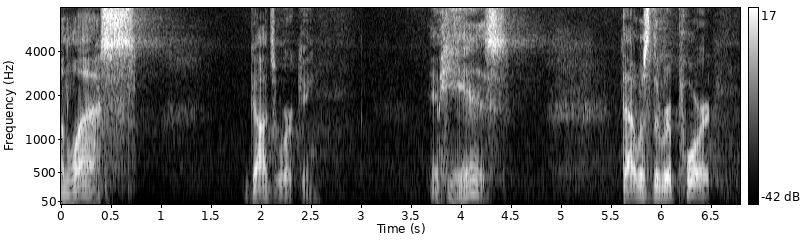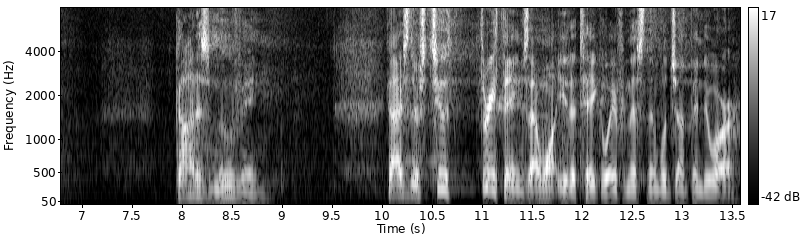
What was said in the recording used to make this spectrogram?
Unless God's working, and He is. That was the report. God is moving. Guys, there's two, three things I want you to take away from this, and then we'll jump into our,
